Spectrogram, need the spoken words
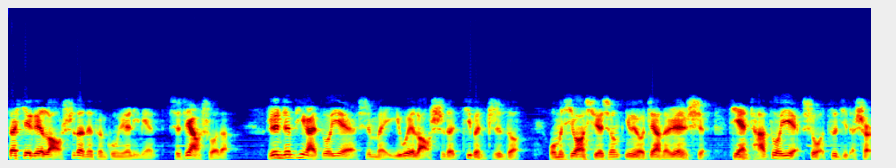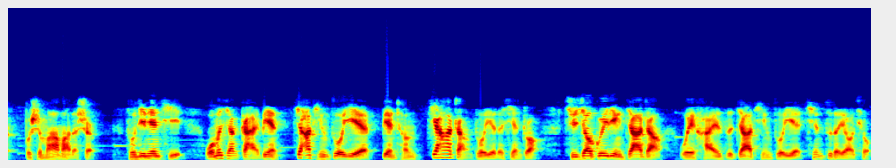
在写给老师的那份公约里面是这样说的。认真批改作业是每一位老师的基本职责。我们希望学生拥有这样的认识：检查作业是我自己的事儿，不是妈妈的事儿。从今天起，我们想改变家庭作业变成家长作业的现状，取消规定家长为孩子家庭作业签字的要求。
